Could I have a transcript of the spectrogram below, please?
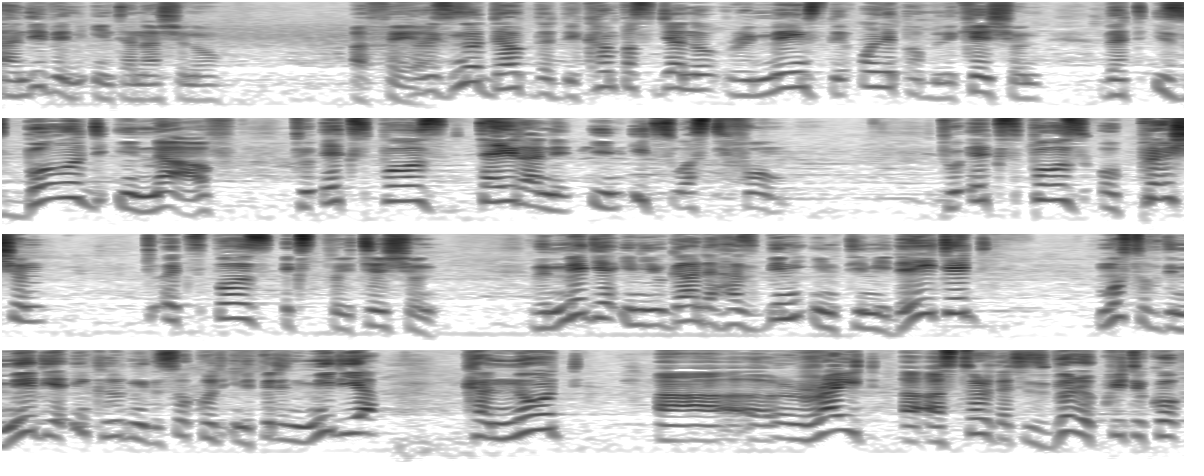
and even international affairs. There is no doubt that the Campus Journal remains the only publication that is bold enough to expose tyranny in its worst form, to expose oppression, to expose exploitation. The media in Uganda has been intimidated. Most of the media, including the so-called independent media, cannot uh, write a, story that is very critical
